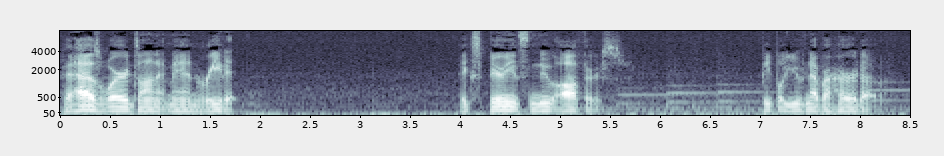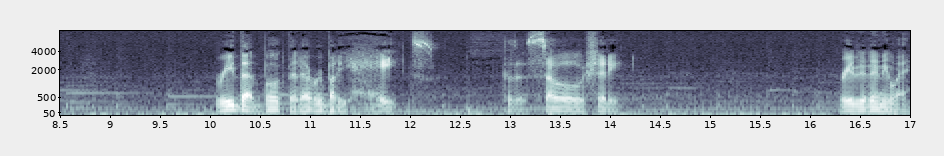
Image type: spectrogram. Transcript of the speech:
If it has words on it, man, read it. Experience new authors, people you've never heard of. Read that book that everybody hates because it's so shitty. Read it anyway.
